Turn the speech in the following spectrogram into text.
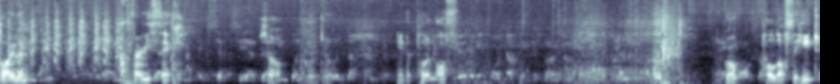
boiling and very thick. So I'm going to need to pull it off. There go, pulled off the heat.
